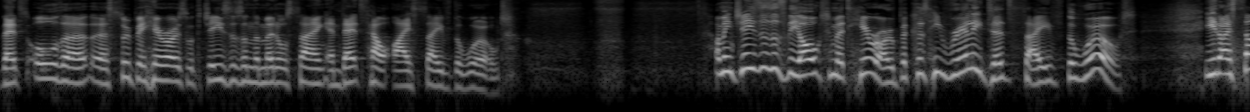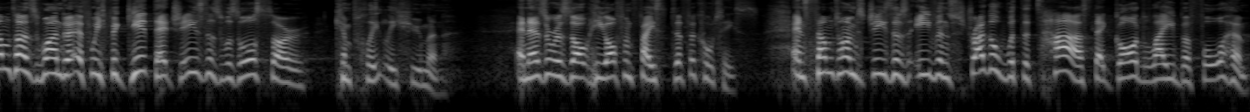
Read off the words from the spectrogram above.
That's all the, the superheroes with Jesus in the middle saying, and that's how I save the world. I mean, Jesus is the ultimate hero because he really did save the world. Yet I sometimes wonder if we forget that Jesus was also completely human. And as a result, he often faced difficulties. And sometimes Jesus even struggled with the task that God lay before him.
